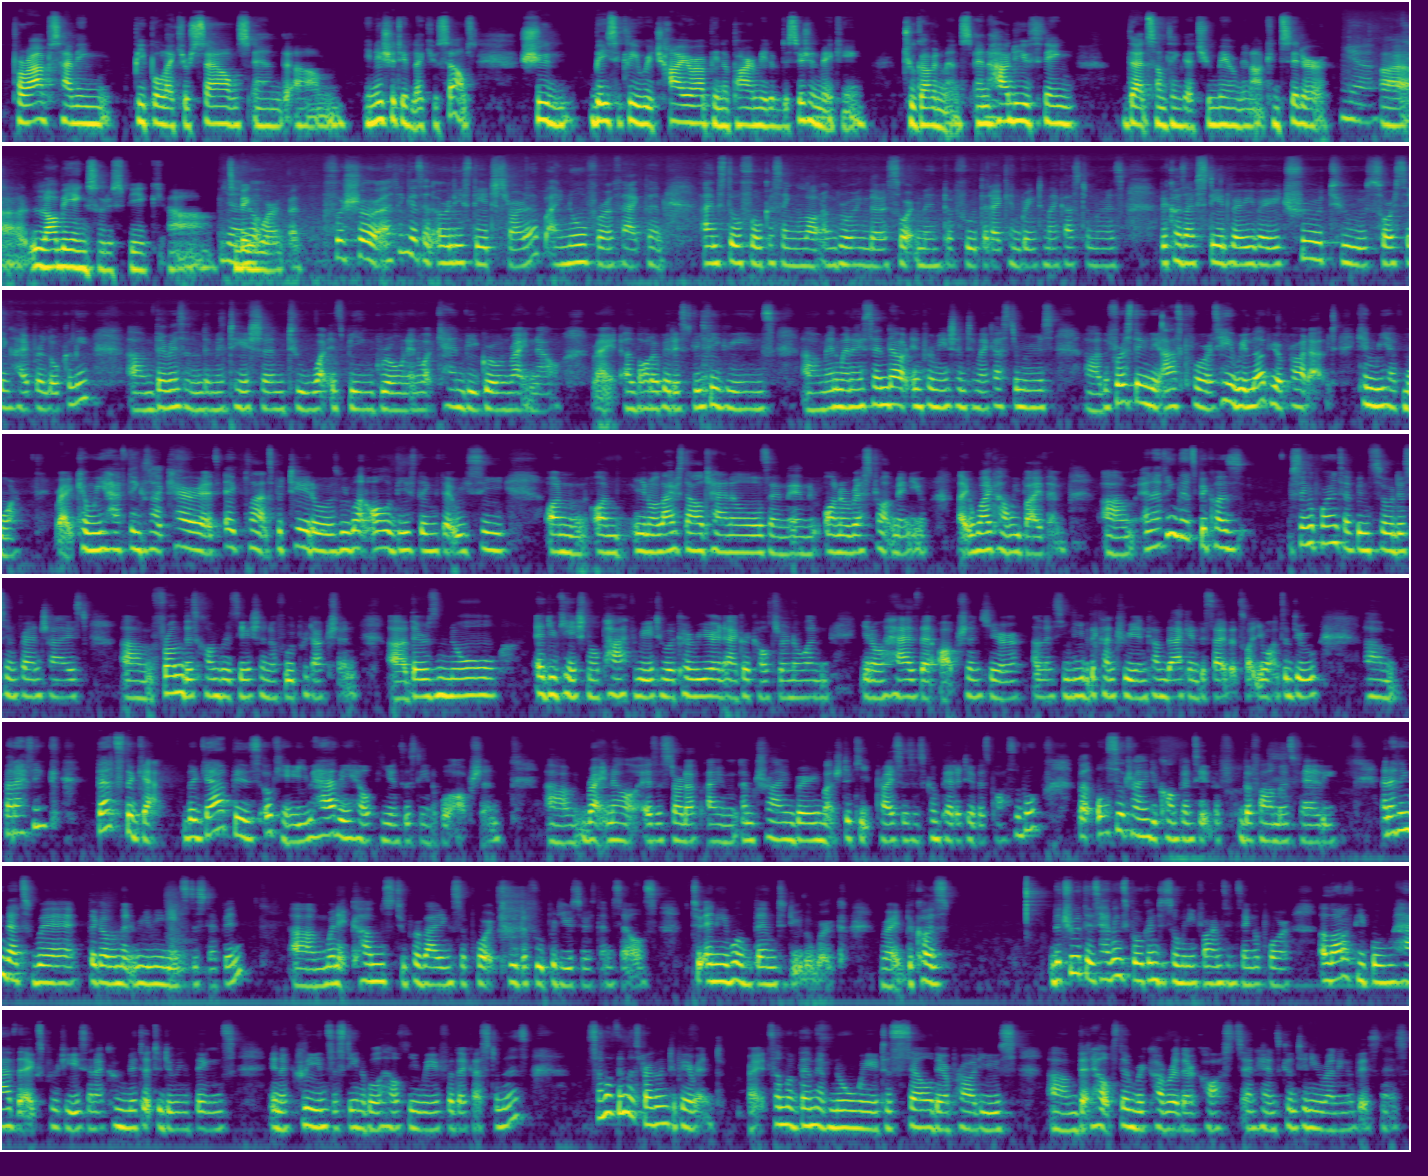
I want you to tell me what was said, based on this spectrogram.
perhaps having people like yourselves and um, initiative like yourselves should basically reach higher up in the pyramid of decision making to governments. And how do you think that's something that you may or may not consider yeah. uh, lobbying, so to speak. Uh, it's yeah, a big no, word, but for sure, I think as an early stage startup, I know for a fact that I'm still focusing a lot on growing the assortment of food that I can bring to my customers because I've stayed very, very true to sourcing hyper locally. Um, there is a limitation to what is being grown and what can be grown right now. Right, a lot of it is leafy greens, um, and when I send out information to my customers, uh, the first thing they ask for is, "Hey, we love your product." product. Can we have more? Right? Can we have things like carrots, eggplants, potatoes? We want all of these things that we see on on you know lifestyle channels and, and on a restaurant menu. Like why can't we buy them? Um, and I think that's because Singaporeans have been so disenfranchised um, from this conversation of food production. Uh, there's no educational pathway to a career in agriculture. No one, you know, has that option here unless you leave the country and come back and decide that's what you want to do. Um, but I think that's the gap The gap is okay, you have a healthy and sustainable option. Um, right now, as a startup, I'm, I'm trying very much to keep prices as competitive as possible, but also trying to compensate the, the farmers fairly. And I think that's where the government really needs to step in. Um, when it comes to providing support to the food producers themselves to enable them to do the work, right? Because the truth is, having spoken to so many farms in Singapore, a lot of people who have the expertise and are committed to doing things in a clean, sustainable, healthy way for their customers, some of them are struggling to pay rent. Right. Some of them have no way to sell their produce um, that helps them recover their costs and hence continue running a business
